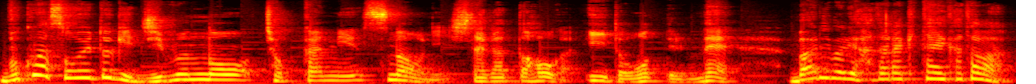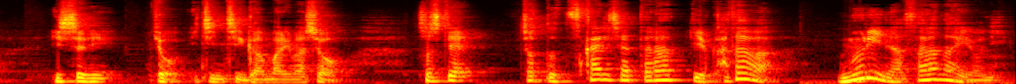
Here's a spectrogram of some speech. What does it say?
僕はそういう時自分の直感に素直に従った方がいいと思ってるんで、バリバリ働きたい方は一緒に今日一日頑張りましょう。そしてちょっと疲れちゃったなっていう方は無理なさらないように。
